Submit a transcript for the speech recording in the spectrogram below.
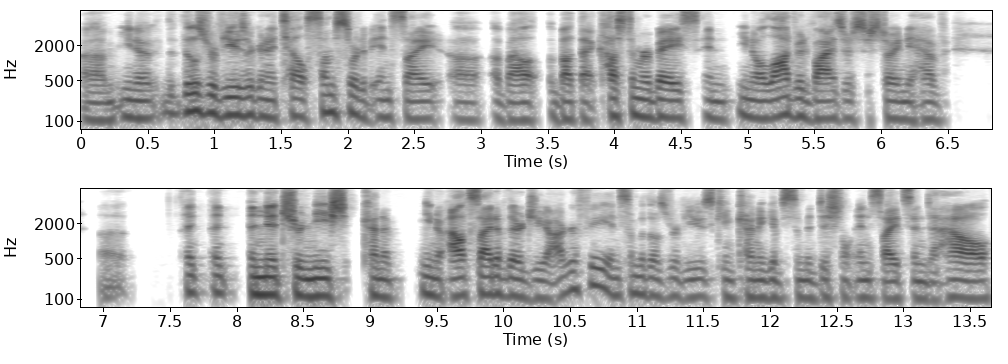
Um, you know, th- those reviews are going to tell some sort of insight uh, about about that customer base, and you know, a lot of advisors are starting to have uh, a, a, niche or niche kind of you know outside of their geography, and some of those reviews can kind of give some additional insights into how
